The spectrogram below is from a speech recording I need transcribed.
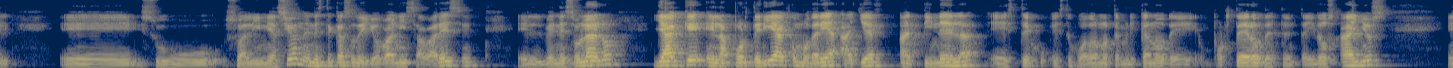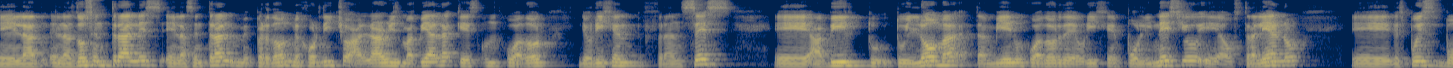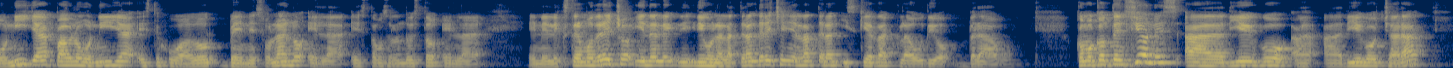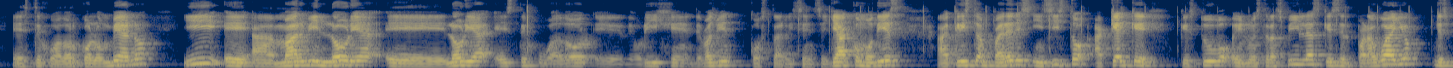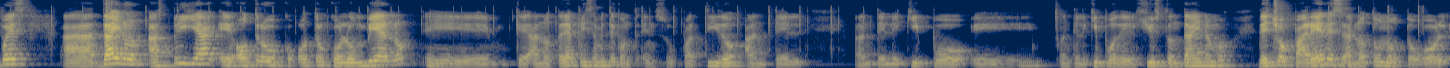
eh, su, alineación, en este caso de Giovanni Savarese, el venezolano, ya que en la portería acomodaría a Jeff Antinella, este, este jugador norteamericano de portero de 32 años. En, las dos centrales, en la central, perdón, mejor dicho, a Laris Mabiala, que es un jugador de origen francés, eh, a Bill Tuiloma, también un jugador de origen polinesio, eh, australiano, eh, después Bonilla, Pablo Bonilla, este jugador venezolano, en la, estamos hablando de esto en, la, en el extremo derecho, y en digo, en la lateral derecha y en la lateral izquierda, Claudio Bravo. Como contenciones, a Diego, a Diego Chará, este jugador colombiano, y eh, a Marvin Loria, eh, Loria este jugador eh, de origen, de más bien costarricense. Ya como 10 a Cristian Paredes, insisto, aquel que, que, estuvo en nuestras filas, que es el paraguayo. Después a Dairon Asprilla, otro, otro colombiano, que anotaría precisamente en su partido ante el, ante el equipo ante el equipo del Houston Dynamo. De hecho, Paredes anota un autogol,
